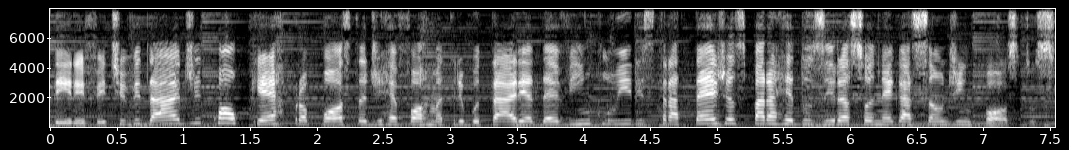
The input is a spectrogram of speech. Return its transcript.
ter efetividade, qualquer proposta de reforma tributária deve incluir estratégias para reduzir a sonegação de impostos.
